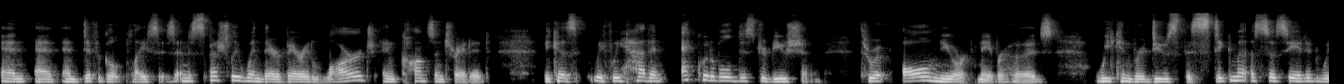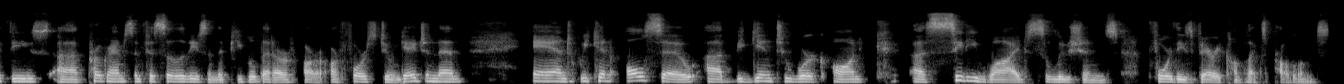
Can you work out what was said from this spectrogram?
and, and, and difficult places, and especially when they're very large and concentrated, because if we have an equitable distribution through all New York neighborhoods, we can reduce the stigma associated with these uh, programs and facilities and the people that are, are, are forced to engage in them. And we can also uh, begin to work on uh, citywide solutions for these very complex problems.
